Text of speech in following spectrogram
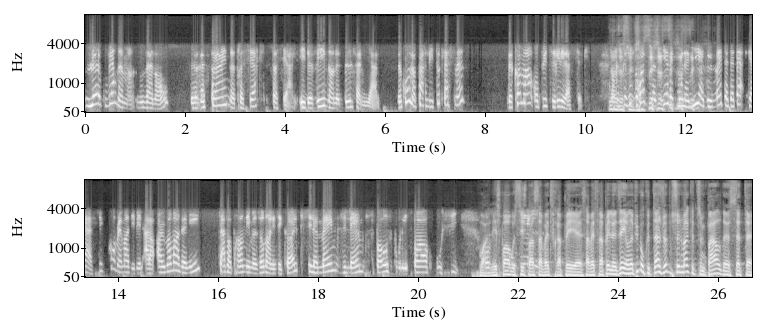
le gouvernement nous annonce de restreindre notre cercle social et de vivre dans notre bulle familiale. De quoi on a parlé toute la semaine? De comment on peut tirer l'élastique. Non, Parce que j'ai le droit de avec mon ami à deux mètres, c'est complètement débile. Alors, à un moment donné, ça va prendre des mesures dans les écoles, puis c'est le même dilemme qui se pose pour les sports aussi. Ouais, les sports aussi, je pense que ça va être frappé, euh, ça va être frappé le dit. On n'a plus beaucoup de temps. Je veux absolument que tu me parles de cette euh,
